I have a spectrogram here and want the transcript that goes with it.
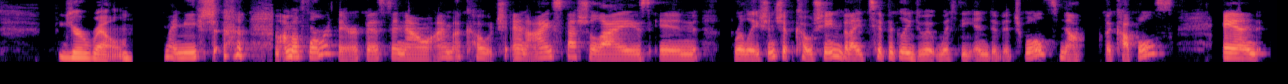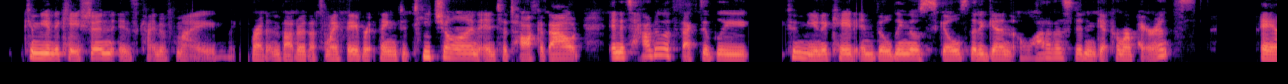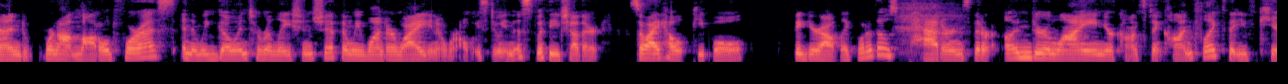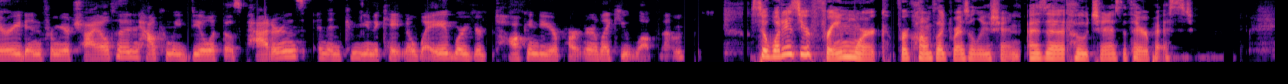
your realm? My niche. I'm a former therapist and now I'm a coach, and I specialize in relationship coaching, but I typically do it with the individuals, not the couples. And communication is kind of my bread and butter. That's my favorite thing to teach on and to talk about. And it's how to effectively communicate and building those skills that, again, a lot of us didn't get from our parents and were not modeled for us. And then we go into relationship and we wonder why, you know, we're always doing this with each other. So I help people figure out like what are those patterns that are underlying your constant conflict that you've carried in from your childhood and how can we deal with those patterns and then communicate in a way where you're talking to your partner like you love them? So what is your framework for conflict resolution as a coach and as a therapist?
